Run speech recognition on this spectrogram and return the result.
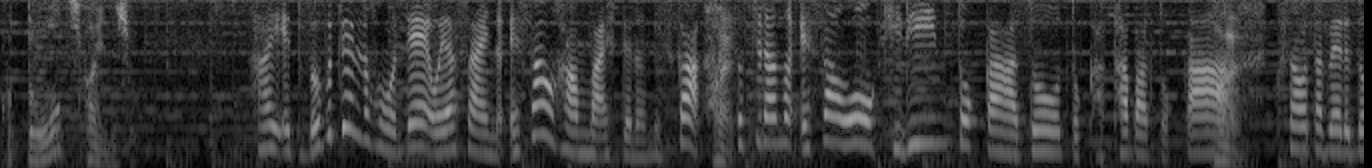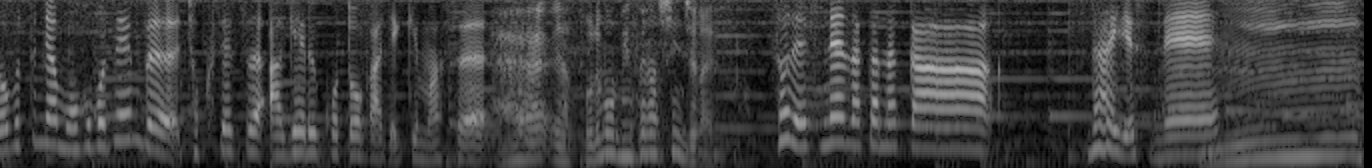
これどう近いんでしょう？はい、えっと、動物園の方でお野菜の餌を販売してるんですが、はい。そちらの餌をキリンとかゾウとかカバとか、はい。草を食べる動物にはもうほぼ全部直接あげることができます。へえいやそれも珍しいんじゃないですか？そうですねなかなかないですうね、ーん。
